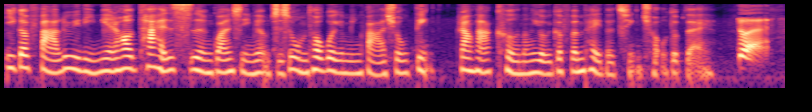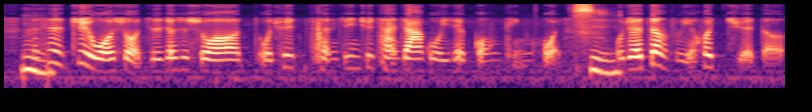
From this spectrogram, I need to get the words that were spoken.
一个法律里面，然后它还是私人关系里面，只是我们透过一个民法的修订，让它可能有一个分配的请求，对不对？对，嗯可是据我所知，就是说我去曾经去参加过一些公听会，是我觉得政府也会觉得，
